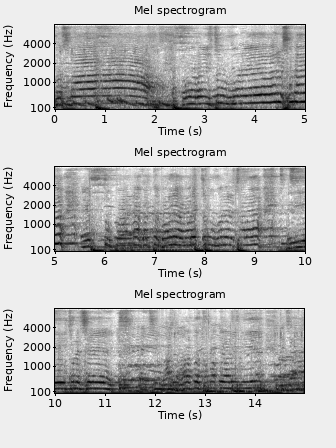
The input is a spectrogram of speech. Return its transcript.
দোসরা, তোমার ওই চৌবনের শোনা একটু কান্না করতে পারে, আমার চৌবনের ছাড়া এই চলেছে। যেভাবে হয়তো তোমাকে আমি নিয়ে যাব।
